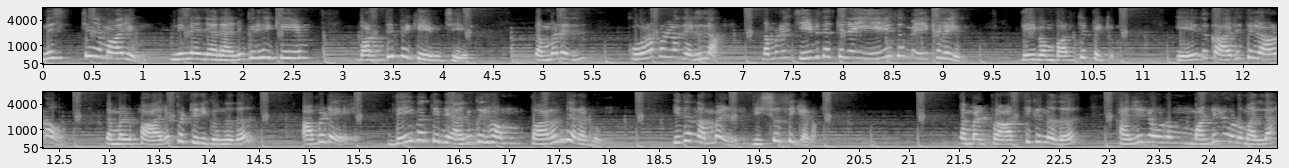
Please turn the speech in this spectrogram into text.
നിശ്ചയമായും നിന്നെ ഞാൻ അനുഗ്രഹിക്കുകയും വർദ്ധിപ്പിക്കുകയും ചെയ്യും. നമ്മളിൽ കുറവുള്ളതെല്ലാം നമ്മുടെ ജീവിതത്തിലെ ഏത് മേഖലയും ദൈവം വർദ്ധിപ്പിക്കും. ഏത് കാര്യത്തിലാണോ നമ്മൾ പാരപ്പെട്ടിരിക്കുന്നത് അവിടെ ദൈവത്തിന്റെ അനുഗ്രഹം പറഞ്ഞിറങ്ങും. ഇത് നമ്മൾ വിശ്വസിക്കണം. നമ്മൾ പ്രാർത്ഥിക്കുന്നത് കല്ലിനോടും മണ്ണിനോടുമല്ല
